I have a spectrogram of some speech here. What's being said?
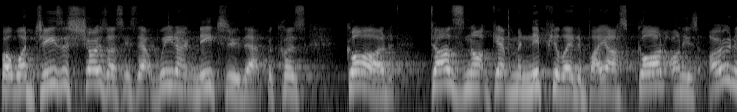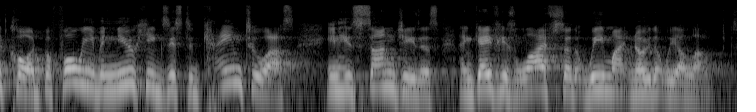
But what Jesus shows us is that we don't need to do that because God does not get manipulated by us. God, on his own accord, before we even knew he existed, came to us in his son Jesus and gave his life so that we might know that we are loved.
